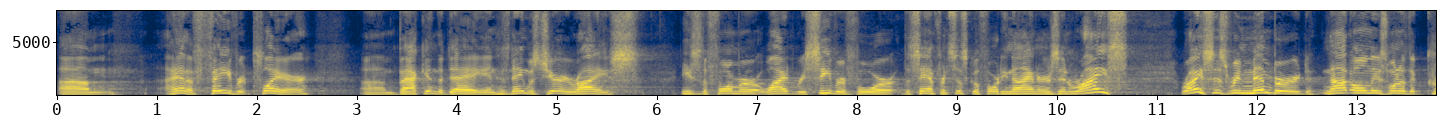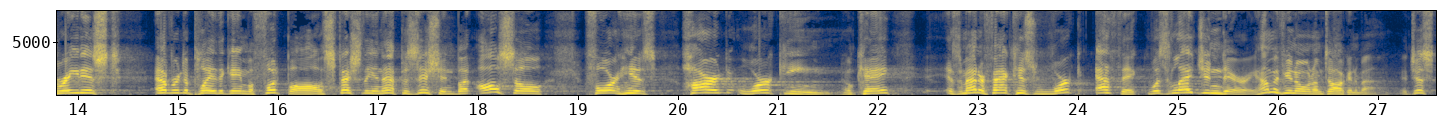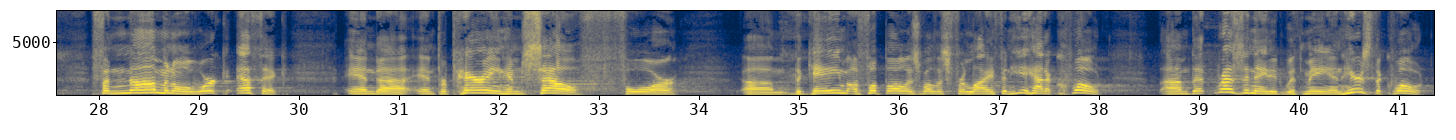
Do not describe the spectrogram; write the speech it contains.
um, I had a favorite player um, back in the day, and his name was Jerry Rice. He's the former wide receiver for the San Francisco 49ers. And Rice, Rice is remembered not only as one of the greatest ever to play the game of football, especially in that position, but also for his hard working, okay? As a matter of fact, his work ethic was legendary. How many of you know what I'm talking about? Just phenomenal work ethic and, uh, and preparing himself for um, the game of football as well as for life. And he had a quote um, that resonated with me. And here's the quote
